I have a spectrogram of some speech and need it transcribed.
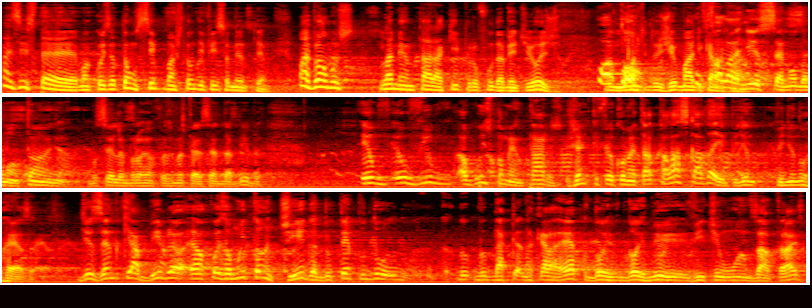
Mas isso é uma coisa tão simples, mas tão difícil ao mesmo tempo. Mas vamos lamentar aqui profundamente hoje Ô, a morte do Gilmar de Carvalho. falar nisso, Sermão da Montanha, você lembrou uma coisa muito interessante da Bíblia? Eu, eu vi alguns comentários, gente que fez comentário está lascado aí, pedindo, pedindo reza, dizendo que a Bíblia é uma coisa muito antiga, do tempo do, do, do da, daquela época, dois, 2021 anos atrás,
